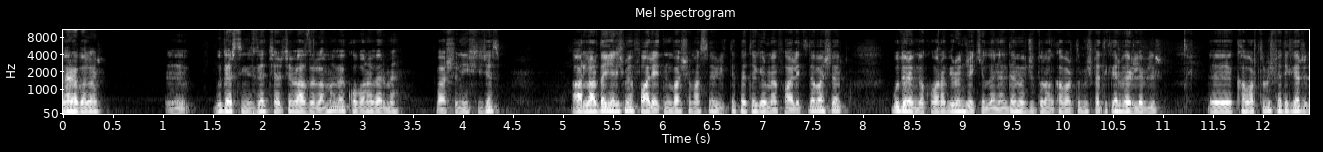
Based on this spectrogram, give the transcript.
Merhabalar. Ee, bu dersimizde çerçeve hazırlama ve kovana verme başlığını işleyeceğiz. Arlarda gelişme faaliyetinin başlamasıyla birlikte pete görme faaliyeti de başlar. Bu dönemde kovana bir önceki yıldan elde mevcut olan kabartılmış petekler verilebilir. Ee, kabartılmış petekler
